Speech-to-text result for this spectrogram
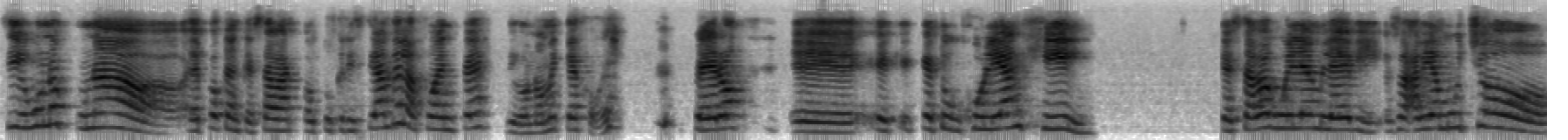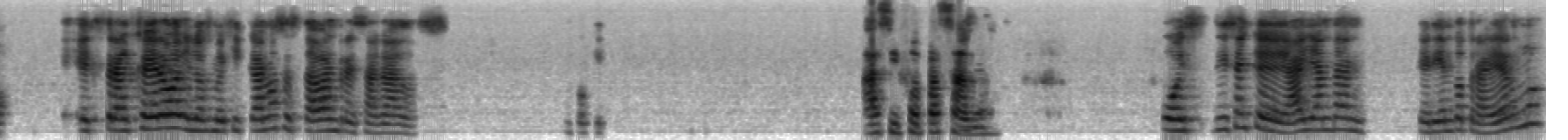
Sí, hubo uno- una época en que estaban, o tu Cristian de la Fuente, digo, no me quejo, ¿eh? Pero eh, eh, que, que tu Julián Gil, que estaba William Levy, o sea, había mucho extranjero y los mexicanos estaban rezagados. Un poquito. así fue pasando. Pues dicen que ahí andan queriendo traerlo.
